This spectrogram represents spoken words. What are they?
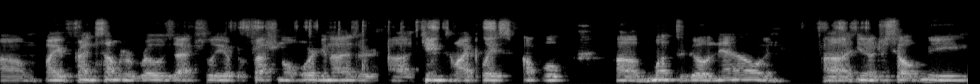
Um, my friend Summer Rose, actually a professional organizer, uh, came to my place a couple uh, months ago now, and uh, you know just helped me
